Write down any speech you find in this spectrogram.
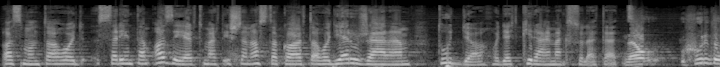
azt mondta, hogy szerintem azért, mert Isten azt akarta, hogy Jeruzsálem tudja, hogy egy király megszületett. Now, who did the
